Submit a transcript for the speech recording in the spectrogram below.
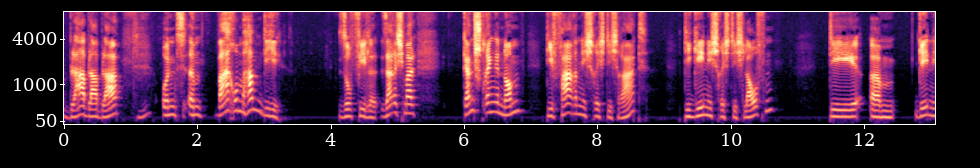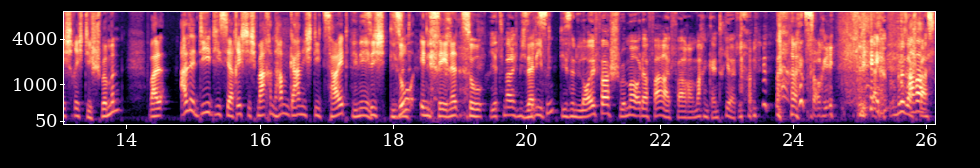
bla bla bla. Und ähm, warum haben die so viele? Sag ich mal, ganz streng genommen, die fahren nicht richtig Rad, die gehen nicht richtig laufen, die ähm, gehen nicht richtig schwimmen, weil alle die, die es ja richtig machen, haben gar nicht die Zeit, Nee, nee, sich die so sind- in Szene zu Jetzt mache ich mich setzen. beliebt. Die sind Läufer, Schwimmer oder Fahrradfahrer und machen kein Triathlon. Sorry. Böser Aber, Spaß.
